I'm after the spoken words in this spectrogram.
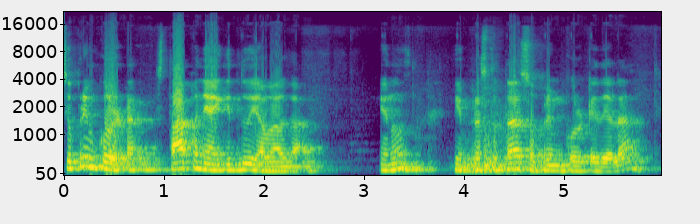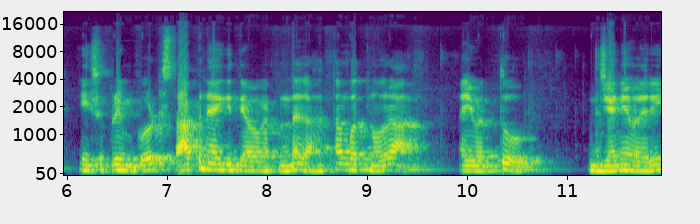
ಸುಪ್ರೀಂ ಕೋರ್ಟ್ ಸ್ಥಾಪನೆ ಆಗಿದ್ದು ಯಾವಾಗ? ಏನು? ಈ ಪ್ರಸ್ತುತ ಸುಪ್ರೀಂ ಕೋರ್ಟ್ ಇದೆಯಲ್ಲ, ಈ ಸುಪ್ರೀಂ ಕೋರ್ಟ್ ಸ್ಥಾಪನೆ ಆಗಿದ್ದು ಯಾವಾಗ ಅಂತಂದಾಗ ಹತ್ತೊಂಬತ್ತು ನೂರ ಐವತ್ತು ಜನವರಿ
